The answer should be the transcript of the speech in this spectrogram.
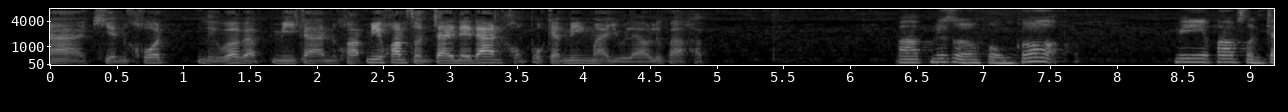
อ่าเขียนโค้ดหรือว่าแบบมีการความมีความสนใจในด้านของโปรแกรมมิ่งมาอยู่แล้วหรือเปล่าครับ ครับในส่วนของผมก็มีความสนใจ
